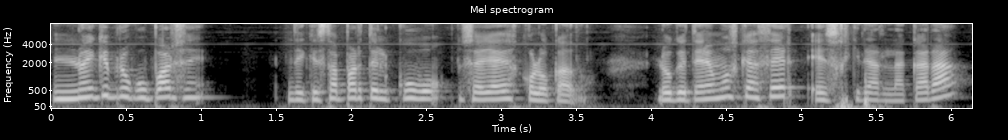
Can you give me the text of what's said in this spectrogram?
No hay que preocuparse de que esta parte del cubo se haya descolocado. Lo que tenemos que hacer es girar la cara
